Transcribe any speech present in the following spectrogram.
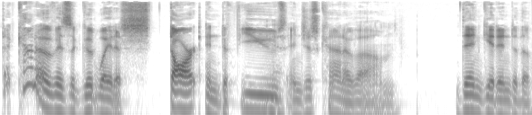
That kind of is a good way to start and diffuse and just kind of um, then get into the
